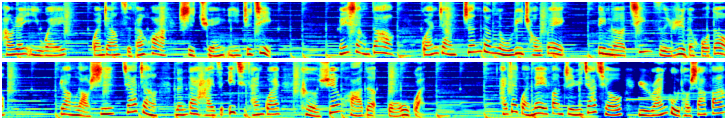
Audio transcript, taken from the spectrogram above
旁人以为馆长此番话是权宜之计，没想到馆长真的努力筹备，定了亲子日的活动，让老师、家长能带孩子一起参观可喧哗的博物馆。还在馆内放置瑜伽球与软骨头沙发，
